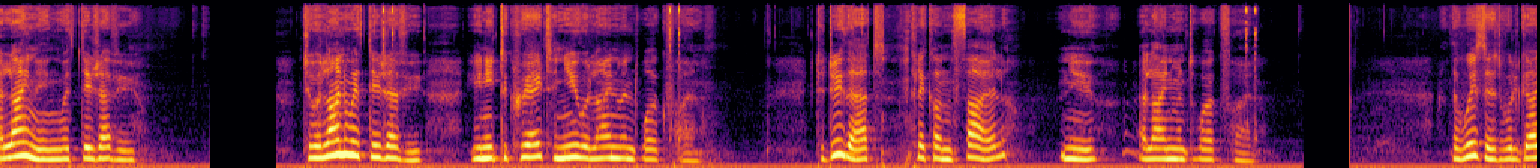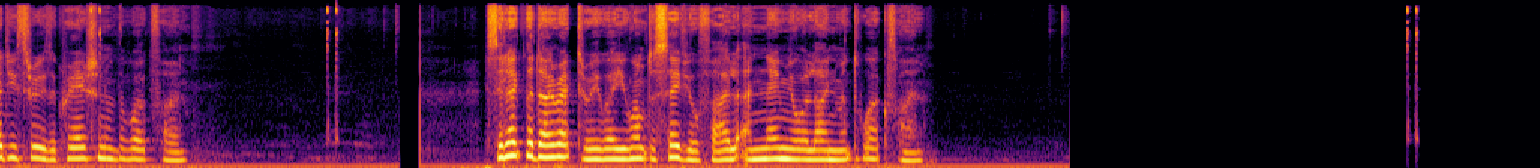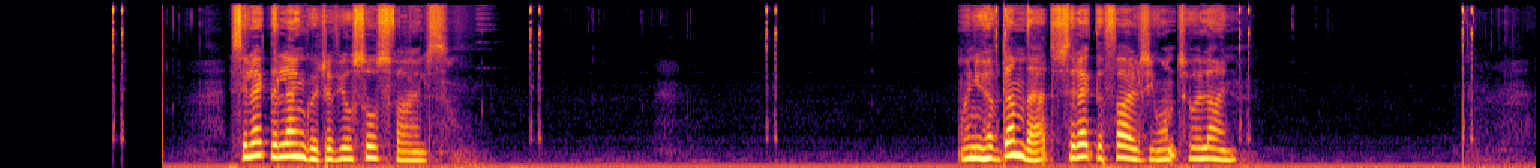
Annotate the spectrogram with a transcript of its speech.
Aligning with Deja Vu. To align with Deja Vu, you need to create a new alignment work file. To do that, click on File, New, Alignment Work File. The wizard will guide you through the creation of the work file. Select the directory where you want to save your file and name your alignment work file. Select the language of your source files. When you have done that, select the files you want to align.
